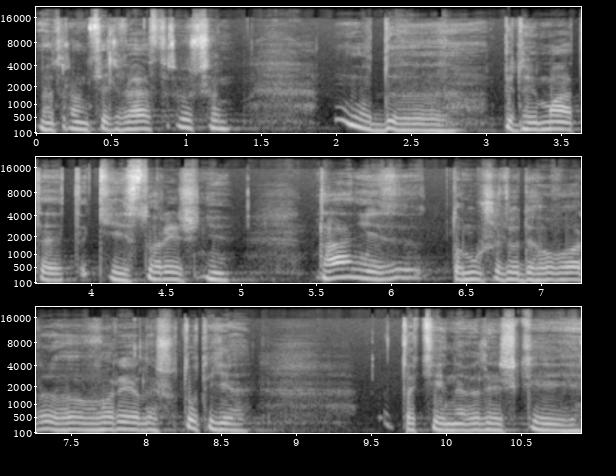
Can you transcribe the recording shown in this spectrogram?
Дмитром Сильвестровичем ну, підіймати такі історичні дані, тому що люди говорили, що тут є такий невеличкий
